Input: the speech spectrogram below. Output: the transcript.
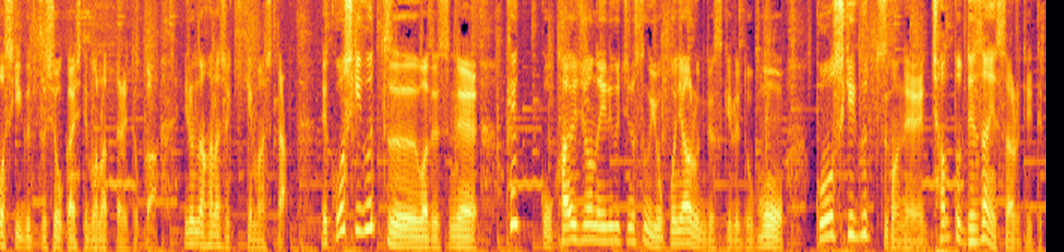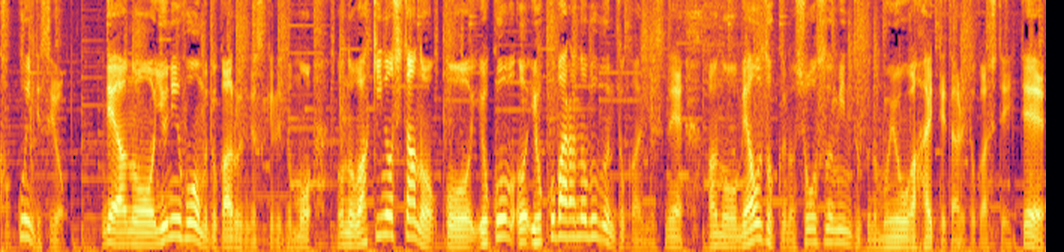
公式グッズ紹介してもらったりとか、いろんな話を聞けました。で、公式グッズはですね、結構会場の入り口のすぐ横にあるんですけれども、公式グッズがね、ちゃんとデザインされていてかっこいいんですよ。で、あの、ユニフォームとかあるんですけれども、この脇の下の、こう、横、横腹の部分とかにですね、あの、ミャオ族の少数民族の模様が入ってたりとかしていて、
